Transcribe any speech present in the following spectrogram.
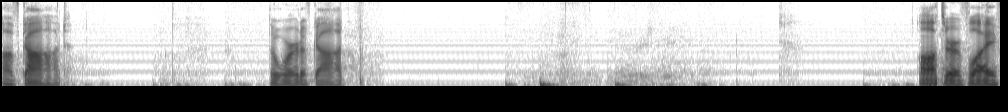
of God. The Word of God. Author of life,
